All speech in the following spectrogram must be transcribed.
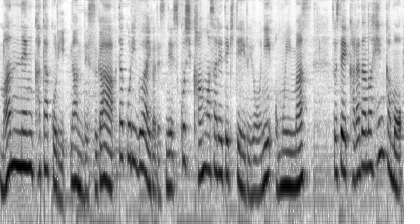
万年肩こりなんですが肩こり具合がですね少し緩和されてきているように思います。そして体の変化も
